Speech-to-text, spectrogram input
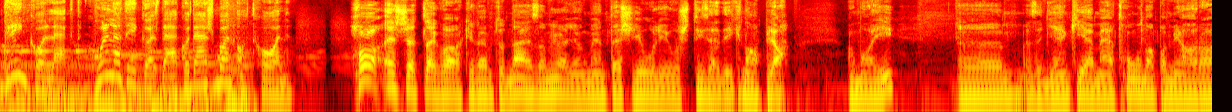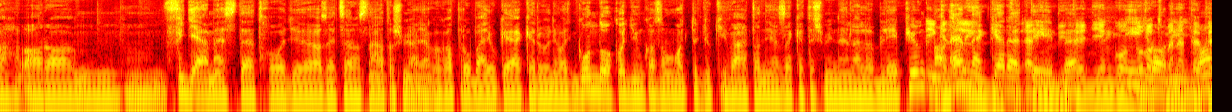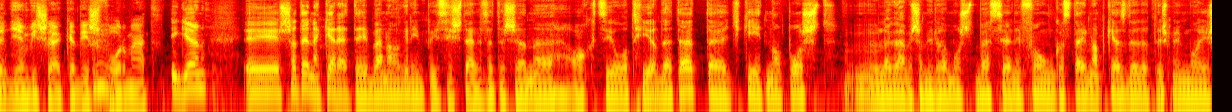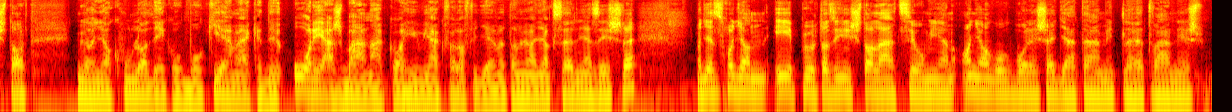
Green Collect. Hulladék gazdálkodásban otthon. Ha esetleg valaki nem tudná, ez a műanyagmentes július 10. napja a mai. Ez egy ilyen kiemelt hónap, ami arra, arra mm, figyelmeztet, hogy az egyszer használatos műanyagokat próbáljuk elkerülni, vagy gondolkodjunk azon, hogy tudjuk kiváltani ezeket, és minél előbb lépjünk. Igen, elindít, elindít egy ilyen Így van, így gondolatmenetet, van. egy ilyen viselkedésformát. Igen, és hát ennek keretében a Greenpeace is természetesen akciót hirdetett, egy kétnapost, eh, legalábbis amiről most beszélni fogunk, az tegnap kezdődött, és még ma is tart, műanyag hulladékokból kiemelkedő óriás bálnákkal hívják fel a figyelmet a műanyag szennyezésre. Hogy ez hogyan épült az installáció, milyen anyagokból, és egyáltalán mit lehet várni, és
